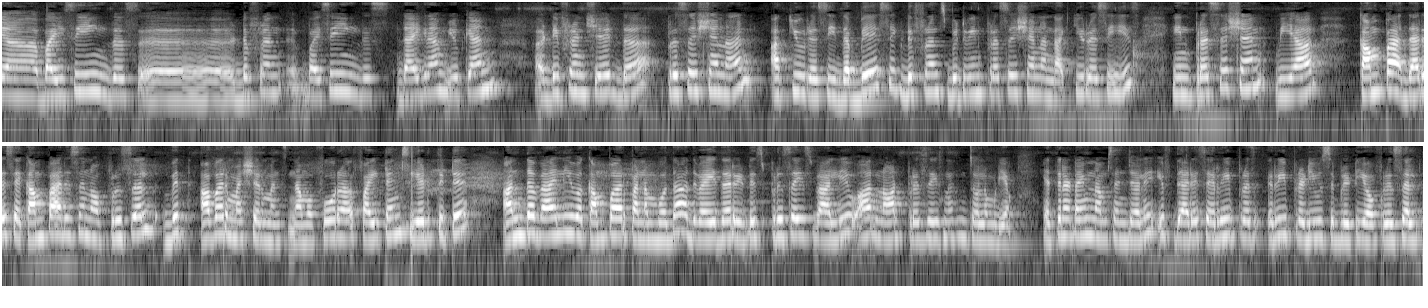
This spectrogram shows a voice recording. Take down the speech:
uh, by seeing this uh, different by seeing this diagram you can uh, differentiate the precision and accuracy the basic difference between precision and accuracy is in precision we are compare there is a comparison of result with our measurements நம்ம ஃபோர் ஆர் ஃபைவ் டைம்ஸ் எடுத்துட்டு அந்த வேல்யூவை கம்பேர் பண்ணும்போது அது whether it is precise value or not ப்ரிசைஸ்னு சொல்ல முடியும். எத்தனை டைம் நம்ம செஞ்சாலும் இஃப் தெர் இஸ் எ ரீப்ர ரீப்ரொடியூசிபிலிட்டி ஆஃப் ரிசல்ட்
